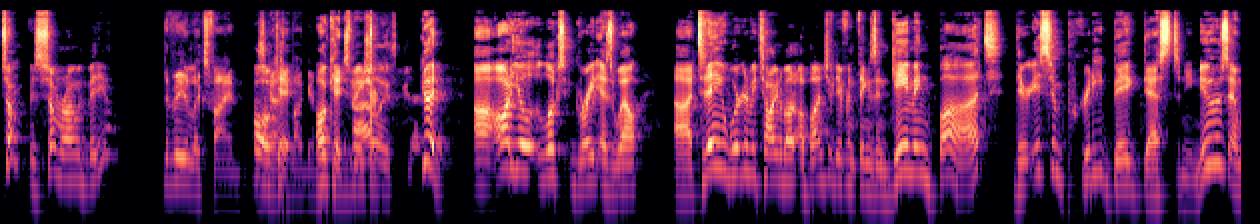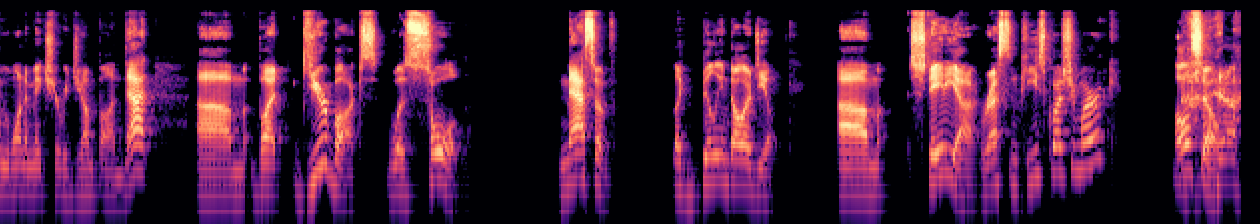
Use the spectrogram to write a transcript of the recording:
Some is something wrong with the video? The video looks fine. This Oh, okay. bugging. Okay, just make That sure. good. Good. Uh, audio looks great as well. Uh, today we're going to be talking about a bunch of different things in gaming, but there is some pretty big Destiny news, and we want to make sure we jump on that. Um, but Gearbox was sold, massive, like billion dollar deal. Um, Stadia, rest in peace? Question mark. Also, yeah.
